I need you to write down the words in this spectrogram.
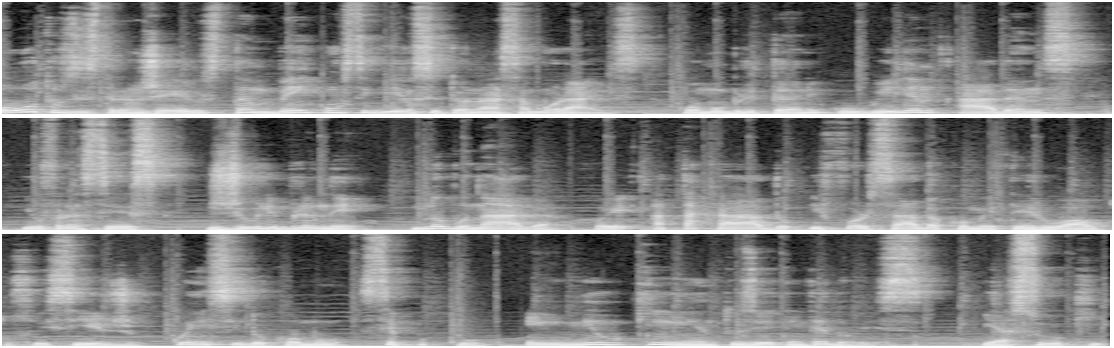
Outros estrangeiros também conseguiram se tornar samurais, como o britânico William Adams e o francês Jules Brunet. Nobunaga foi atacado e forçado a cometer o auto-suicídio, conhecido como seppuku, em 1582. Yasuki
